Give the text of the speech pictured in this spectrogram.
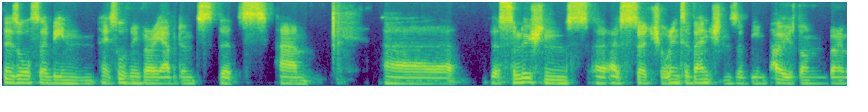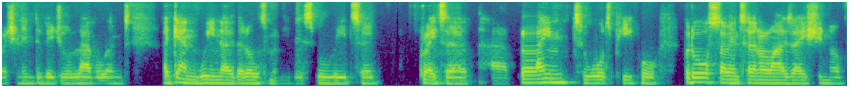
there's also been, it's also been very evident that um, uh, the solutions uh, as such or interventions have been posed on very much an individual level. And again, we know that ultimately this will lead to greater uh, blame towards people, but also internalization of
